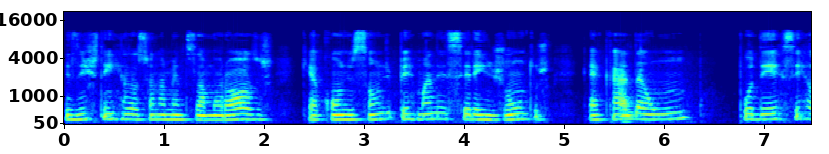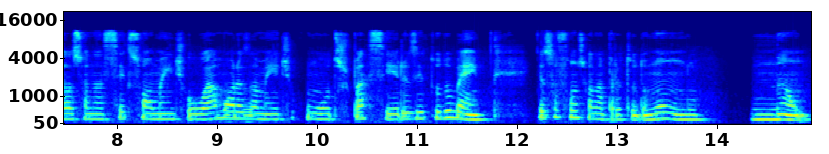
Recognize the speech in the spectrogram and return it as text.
Existem relacionamentos amorosos que a condição de permanecerem juntos é cada um poder se relacionar sexualmente ou amorosamente com outros parceiros e tudo bem. Isso funciona para todo mundo? Não.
